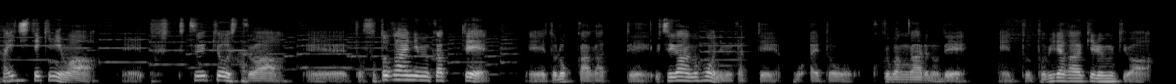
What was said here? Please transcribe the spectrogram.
配置的には、えーと、普通教室は、えーと、外側に向かって、えーと、ロッカーがあって、内側の方に向かって、ほえーと、黒板があるので、えーと、扉が開ける向きは、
